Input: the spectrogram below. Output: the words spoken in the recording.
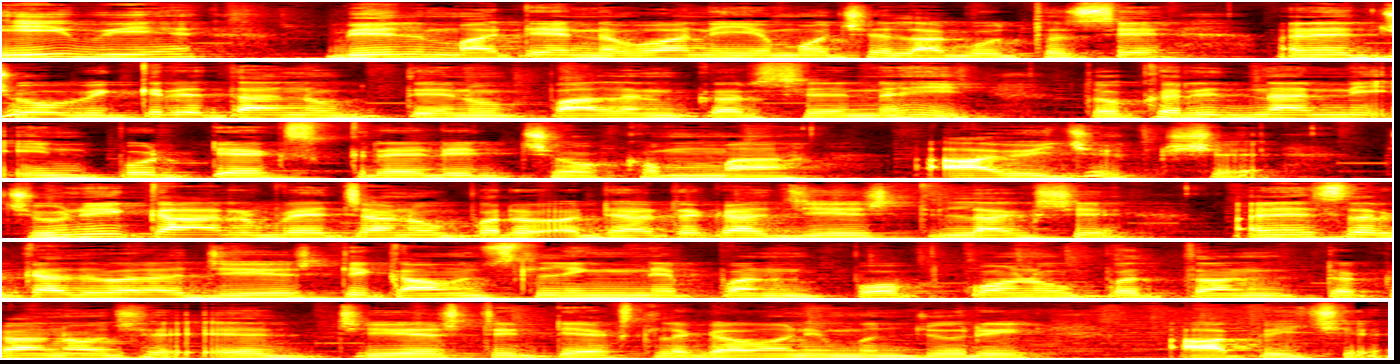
ઈ બિલ માટે નવા નિયમો છે લાગુ થશે અને જો વિક્રેતાનું તેનું પાલન કરશે નહીં, તો ખરીદનારની ઇનપુટ ટેક્સ ક્રેડિટ જોખમમાં આવી જશે. જૂની કાર વેચાણ ઉપર અઢાર ટકા જીએસટી લાગશે અને સરકાર દ્વારા જીએસટી કાઉન્સેલિંગને પણ પોપકોર્ન ઉપર ત્રણ ટકાનો છે એ જીએસટી ટેક્સ લગાવવાની મંજૂરી આપી છે.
